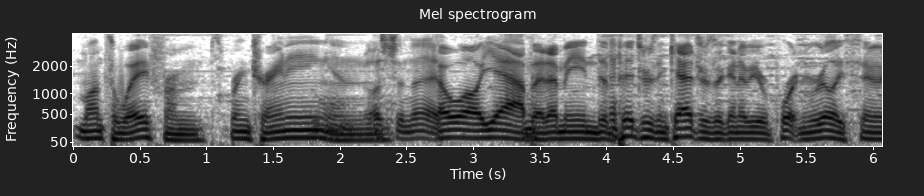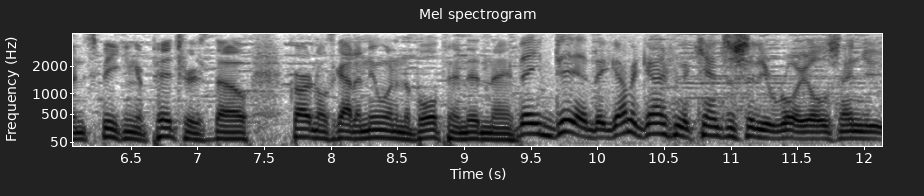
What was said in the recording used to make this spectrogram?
months away from spring training and less than that. Oh well, yeah, but I mean the pitchers and catchers are going to be reporting really soon. Speaking of pitchers, though, Cardinals got a new one in the bullpen, didn't they? They did. They got a guy from the Kansas City Royals, and you,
